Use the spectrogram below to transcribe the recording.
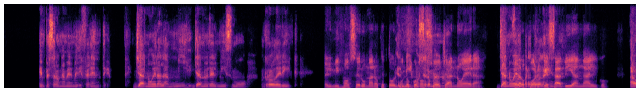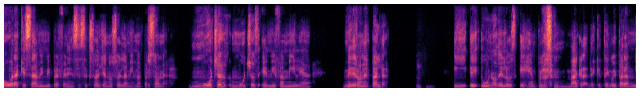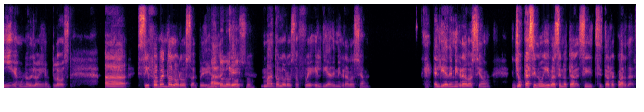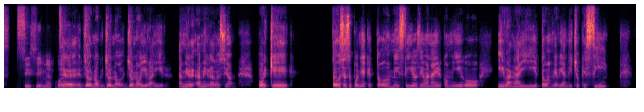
empezaron a verme diferente. Ya no era la ya no era el mismo Roderick. El mismo ser humano que todo el, mundo conoció ya no era. Ya no era para porque toda la sabían algo. Ahora que saben mi preferencia sexual, ya no soy la misma persona. Muchos, muchos en mi familia me dieron la espalda. Y eh, uno de los ejemplos más grandes que tengo, y para mí es uno de los ejemplos, uh, sí fue muy doloroso. Más ah, doloroso. Más doloroso fue el día de mi graduación. El día de mi graduación, yo casi no iba, si, te, si, si te recuerdas. Sí, sí, me acuerdo. Yo, no, yo, no, yo no iba a ir a mi, a mi graduación, porque todo se suponía que todos mis tíos iban a ir conmigo, iban a ir, todos me habían dicho que sí,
